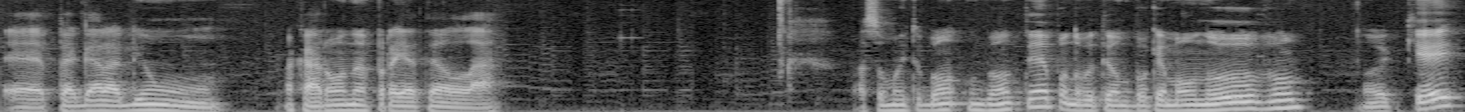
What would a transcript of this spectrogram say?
é, pegar ali um, uma carona para ir até lá. Passou muito bom, um bom tempo, não ter um Pokémon novo. Ok.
